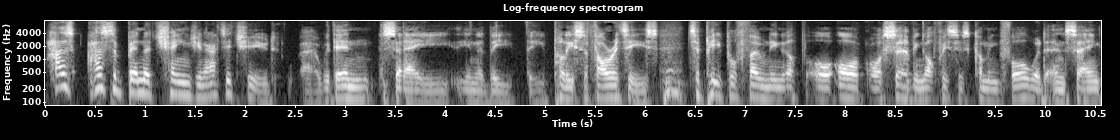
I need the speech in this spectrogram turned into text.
has has there been a change in attitude uh, within, say, you know, the, the police authorities to people phoning up or, or, or serving officers coming forward and saying,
